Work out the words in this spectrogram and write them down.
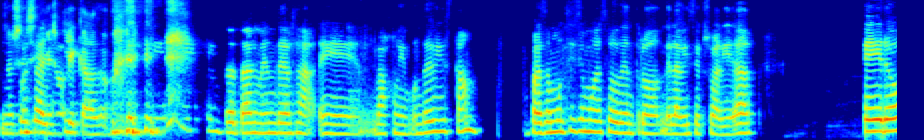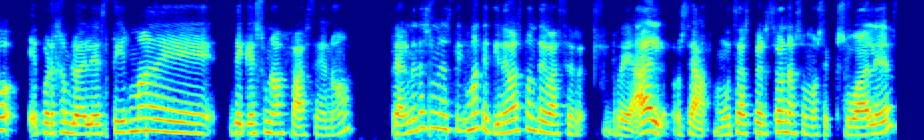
No sé si me he explicado. totalmente, o sea, eh, bajo mi punto de vista, pasa muchísimo eso dentro de la bisexualidad, pero, eh, por ejemplo, el estigma de, que es una fase, ¿no? Realmente es un estigma que tiene bastante base real. O sea, muchas personas homosexuales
